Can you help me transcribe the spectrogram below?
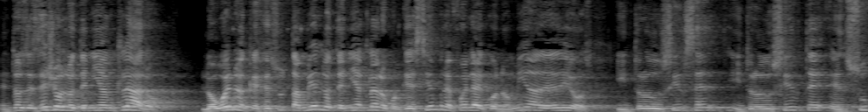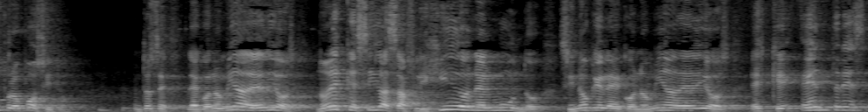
Entonces ellos lo tenían claro. Lo bueno es que Jesús también lo tenía claro, porque siempre fue la economía de Dios introducirse, introducirte en su propósito. Entonces, la economía de Dios no es que sigas afligido en el mundo, sino que la economía de Dios es que entres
